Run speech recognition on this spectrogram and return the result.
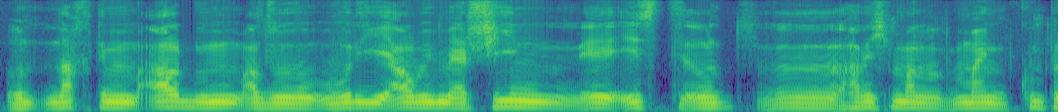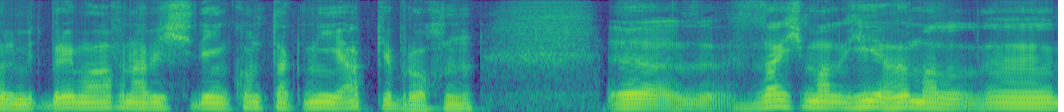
Und nach dem Album, also wo die Album erschienen äh, ist, und äh, habe ich mal meinen Kumpel mit Bremerhaven, habe ich den Kontakt nie abgebrochen. Äh, sag ich mal, hier, hör mal,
